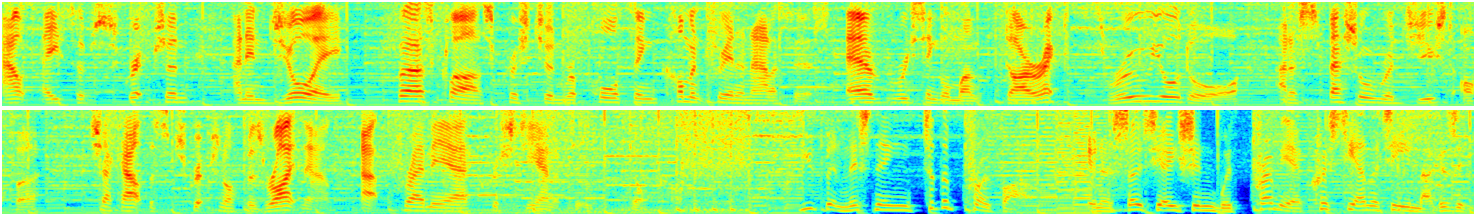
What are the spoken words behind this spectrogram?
out a subscription and enjoy first class Christian reporting, commentary, and analysis every single month direct through your door at a special reduced offer. Check out the subscription offers right now at premierchristianity.com. You've been listening to The Profile in association with Premier Christianity Magazine.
